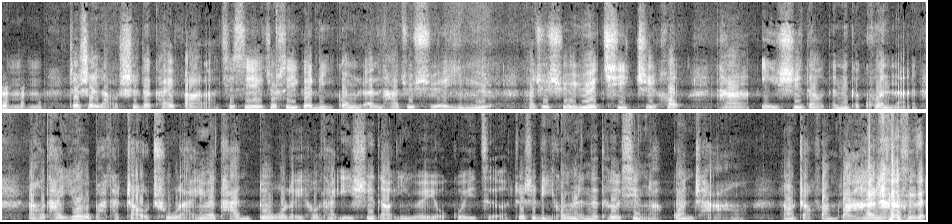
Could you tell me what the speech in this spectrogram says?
嗯这是老师的开发啦。其实也就是一个理工人，他去学音乐，他去学乐器之后，他意识到的那个困难，然后他又把它找出来。因为弹多了以后，他意识到音乐有规则，这是理工人的特性啊，观察哈。然后找方法 这样子，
